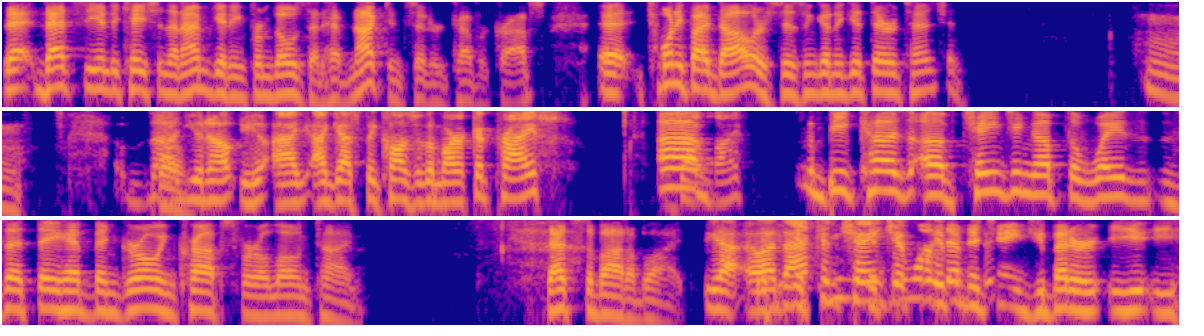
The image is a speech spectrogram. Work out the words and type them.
That that's the indication that I'm getting from those that have not considered cover crops. Uh, Twenty five dollars isn't going to get their attention. Hmm. So, uh, you know, I, I, guess because of the market price. Uh, because of changing up the way that they have been growing crops for a long time. That's the bottom line. Yeah, uh, if, that if can change. If you want if, them to change, you better you,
